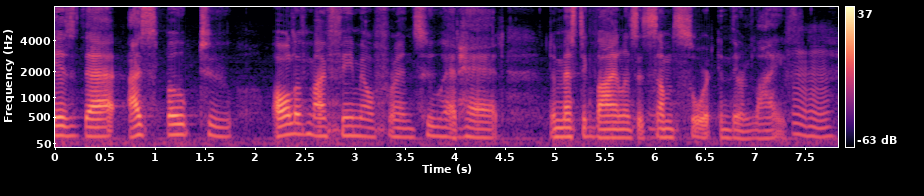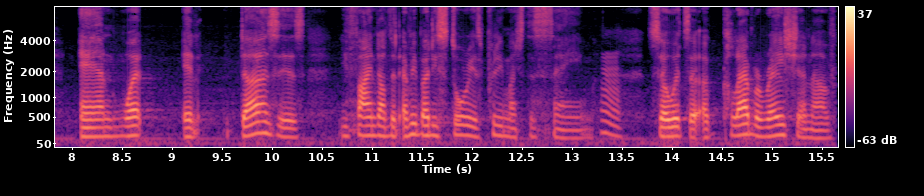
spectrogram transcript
is that I spoke to all of my female friends who had had domestic violence at mm-hmm. some sort in their life. And what it does is you find out that everybody's story is pretty much the same. Hmm. So it's a, a collaboration of,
